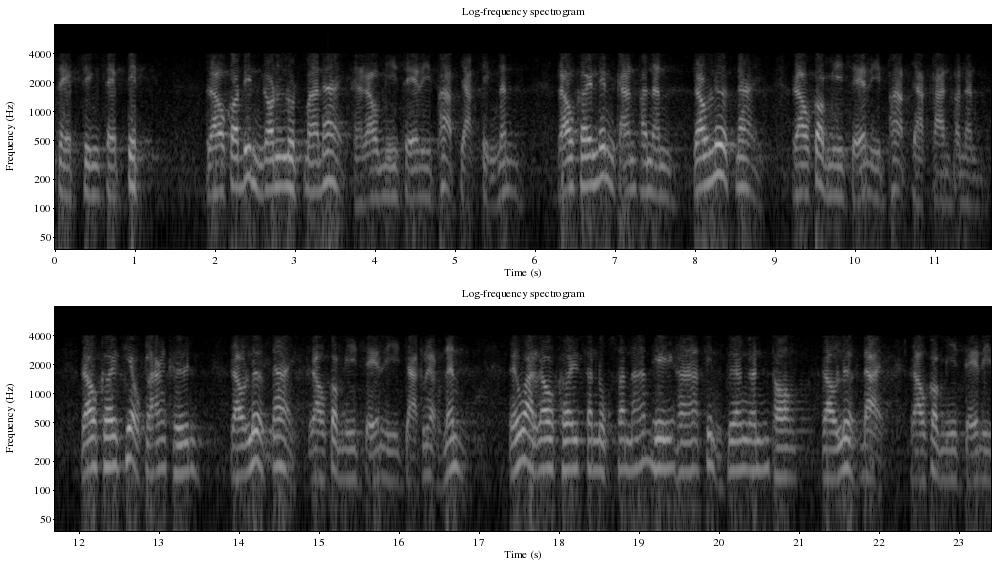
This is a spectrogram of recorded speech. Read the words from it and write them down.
เสพสิ่งเสพติด เราก็ดิ้นรนหลุดมาได้ เรามีเสรีภาพจากสิ่งนั้น เราเคยเล่นการพนัน เราเลิกได้ เราก็มีเสรีภาพจากการพนัน เราเคยเที่ยวกลางคืน เราเลิกได้ เราก็มีเสรีจากเรื่องนั้น หรือว่าเราเคยสนุกสนานเฮฮาสิ้นเปลืองเงินทอง เราเลิกได้ เราก็มีเสรี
